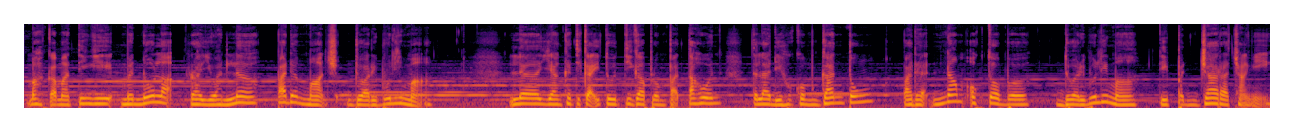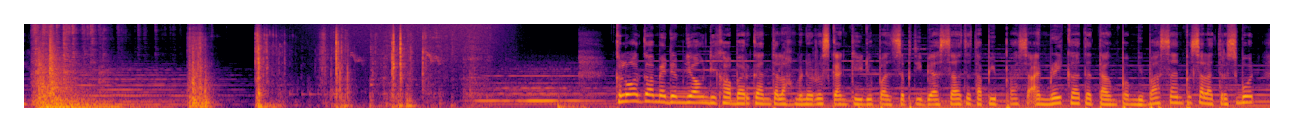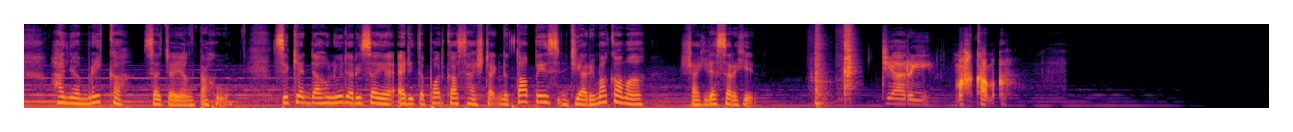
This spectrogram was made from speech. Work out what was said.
Mahkamah Tinggi menolak rayuan Le pada Mac 2005. Le yang ketika itu 34 tahun telah dihukum gantung pada 6 Oktober 2005 di penjara Changi. Keluarga Madam Leong dikabarkan telah meneruskan kehidupan seperti biasa tetapi perasaan mereka tentang pembebasan pesalah tersebut hanya mereka saja yang tahu. Sekian dahulu dari saya, editor podcast Hashtag Notapis, Diari Mahkamah, Syahidah Sarhid. Diari Mahkamah.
